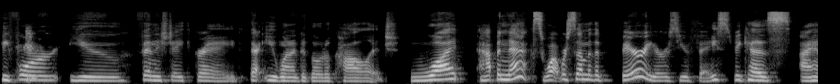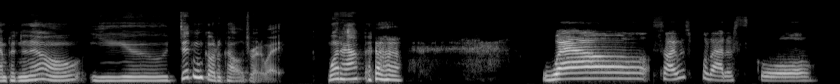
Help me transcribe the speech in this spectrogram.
before you finished eighth grade that you wanted to go to college. What happened next? What were some of the barriers you faced? Because I happen to know you didn't go to college right away. What happened? well, so I was pulled out of school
